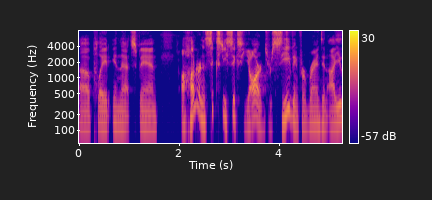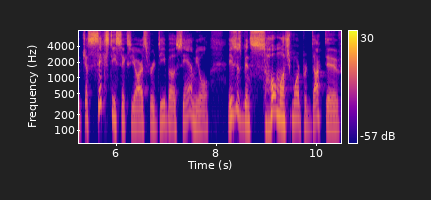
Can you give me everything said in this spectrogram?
uh, played in that span. 166 yards receiving for Brandon Aiyuk, just 66 yards for Deebo Samuel. He's just been so much more productive.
